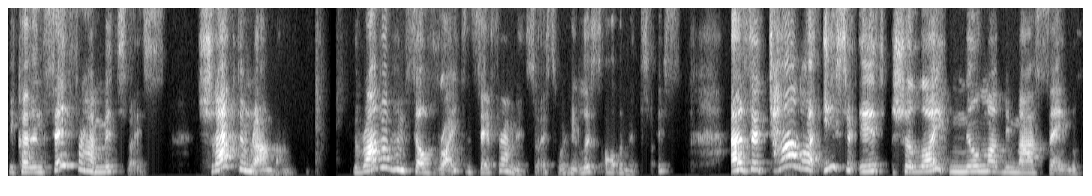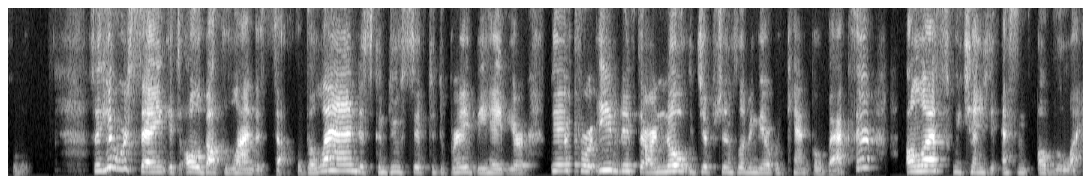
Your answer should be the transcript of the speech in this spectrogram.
Because in Sefer HaMitzvahs, Schreibt im Rambam. The Rambam himself writes in Sefer HaMitzvahs, where he lists all the mitzvahs, as the Tam HaIsr is Shaloi Nilmad Mimasein L'chulu. So here we're saying it's all about the land itself. That the land is conducive to depraved behavior. Therefore, even if there are no Egyptians living there, we can't go back there unless we change the essence of the land.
